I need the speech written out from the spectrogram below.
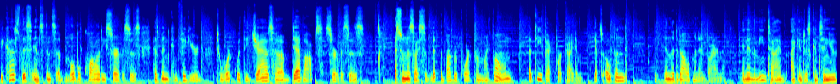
Because this instance of mobile quality services has been configured to work with the JazzHub DevOps services, as soon as I submit the bug report from my phone, a defect work item gets opened in the development environment. And in the meantime, I can just continue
